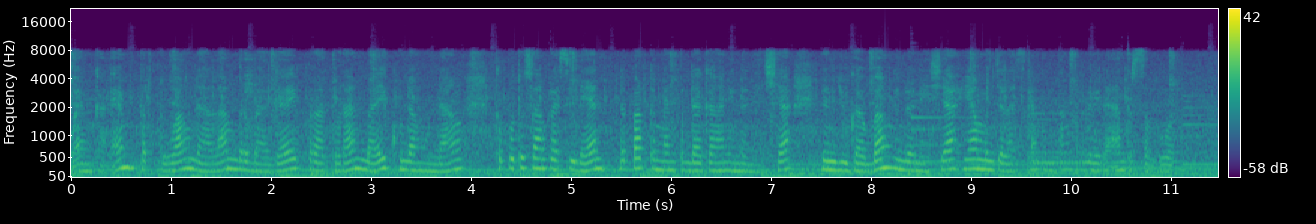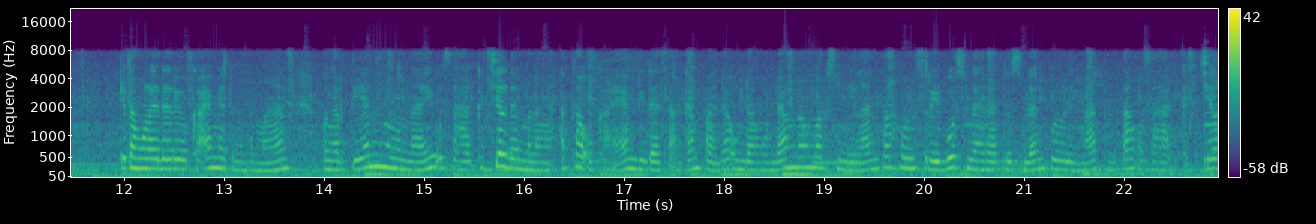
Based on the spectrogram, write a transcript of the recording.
UMKM tertuang dalam berbagai peraturan baik undang-undang, keputusan Presiden, Departemen Perdagangan Indonesia, dan juga Bank Indonesia yang menjelaskan tentang perbedaan tersebut. Kita mulai dari UKM ya teman-teman. Pengertian mengenai usaha kecil dan menengah atau UKM didasarkan pada Undang-Undang Nomor 9 Tahun 1995 tentang usaha kecil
